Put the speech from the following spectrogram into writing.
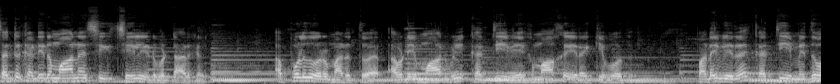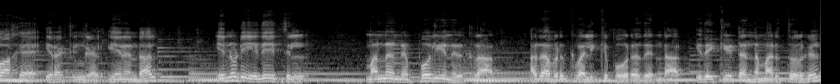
சற்று கடினமான சிகிச்சையில் ஈடுபட்டார்கள். அப்பொழுது ஒரு மருத்துவர் அவருடைய மார்பில் கத்தியை வேகமாக இறக்கிய போது படைவீரர் கத்தியை மெதுவாக இறக்குங்கள். ஏனென்றால் என்னுடைய இதயத்தில் மன்னர் நெப்போலியன் இருக்கிறார் அது அவருக்கு வலிக்க போகிறது என்றார். இதை கேட்ட அந்த மருத்துவர்கள்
